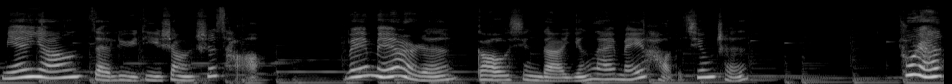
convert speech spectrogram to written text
绵羊在绿地上吃草。维美尔人高兴地迎来美好的清晨。突然，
